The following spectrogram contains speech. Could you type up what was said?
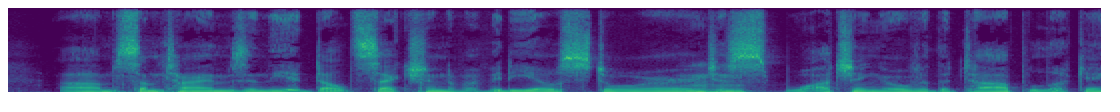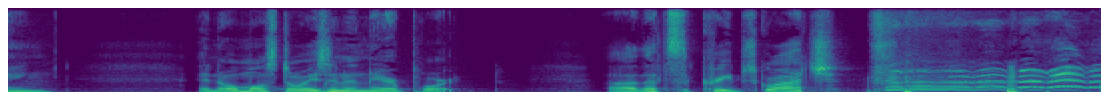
um, sometimes in the adult section of a video store, just watching over the top, looking, and almost always in an airport. Uh, that's the creep squatch.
